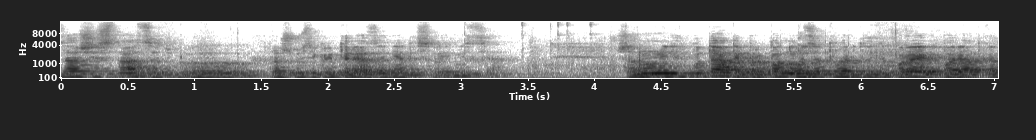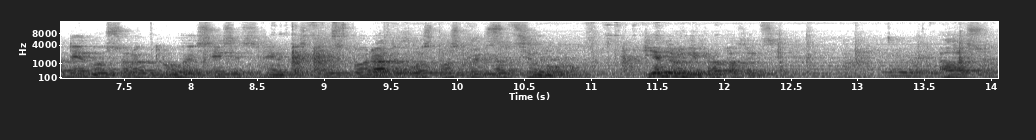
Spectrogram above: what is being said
За 16 е, прошу секретаря зайняти свої місця. Шановні депутати, пропоную затвердити проект порядка денного 42-ї сесії Сілінківської міської ради 8 скликання в цілому. Є другі пропозиції? Голосуємо.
